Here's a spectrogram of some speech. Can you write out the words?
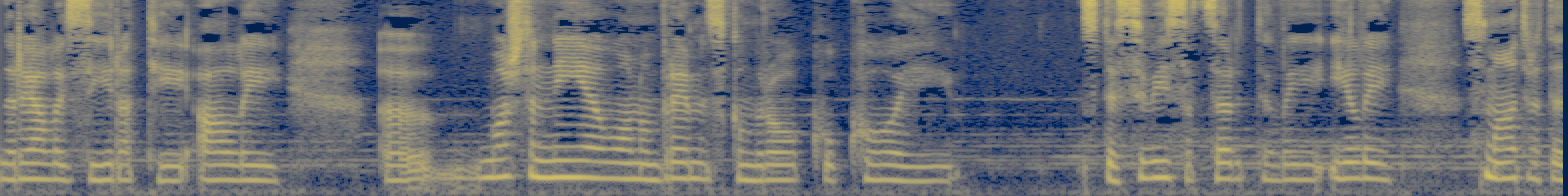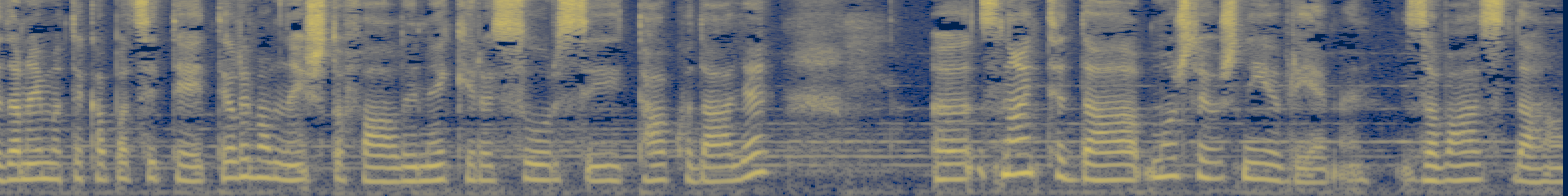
realizirati, ali e, možda nije u onom vremenskom roku koji ste svi zacrtili ili smatrate da nemate kapacitete ili vam nešto fali, neki resursi i tako dalje znajte da možda još nije vrijeme za vas da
